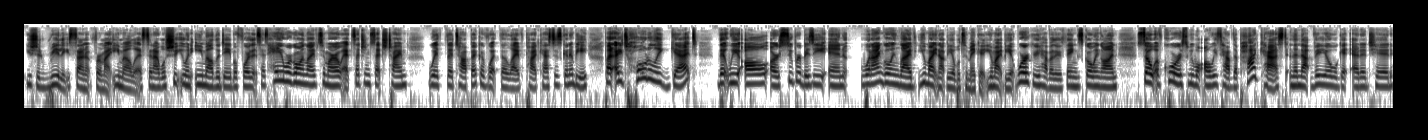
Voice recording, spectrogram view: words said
you should really sign up for my email list and I will shoot you an email the day before that says, Hey, we're going live tomorrow at such and such time with the topic of what the live podcast is going to be. But I totally get that we all are super busy. And when I'm going live, you might not be able to make it. You might be at work or you have other things going on. So, of course, we will always have the podcast and then that video will get edited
